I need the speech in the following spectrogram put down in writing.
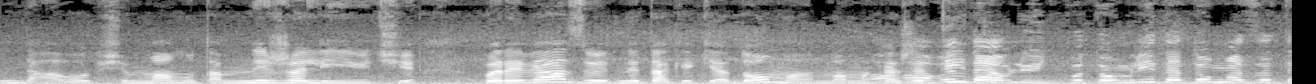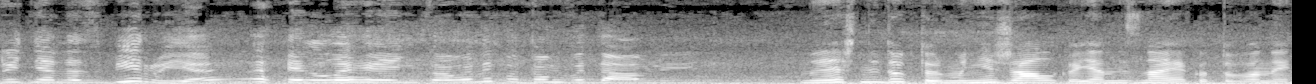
Да, в общем, маму там не жаліючи, перев'язують не так, як я вдома. Мама каже, ти видавлюють потім. Ліда вдома за три дні назбірує легенько, а вони потім видавлюють. Ну я ж не доктор, мені жалко, я не знаю, як ото вони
